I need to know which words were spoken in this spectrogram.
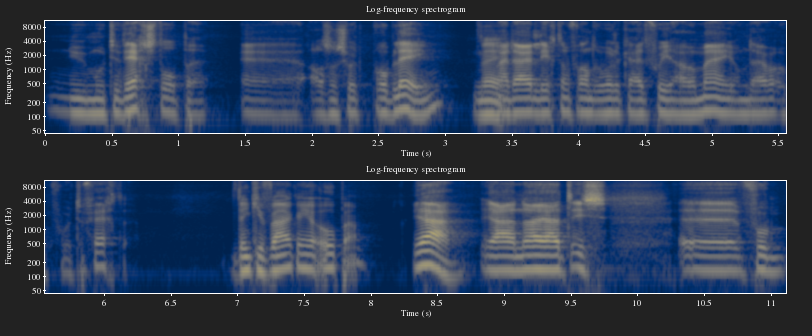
nu moeten wegstoppen eh, als een soort probleem. Nee. Maar daar ligt een verantwoordelijkheid voor jou en mij om daar ook voor te vechten. Denk je vaak aan je opa? Ja, ja nou ja, het is eh, voor,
